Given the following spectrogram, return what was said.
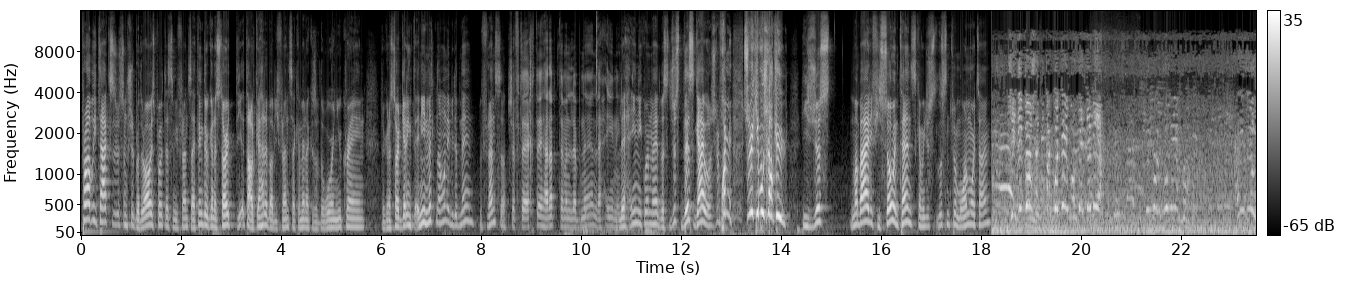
probably taxes or some shit, bro. They're always protesting in France. I think they're gonna start يقطعوا الكهرباء بفرنسا كمان because of the war in Ukraine. They're gonna start getting تقنين مثلنا هون بلبنان بفرنسا. شفت اختي هربت من لبنان لحقيني لاحقيني كوين ما هاد بس just this guy was le premier celui qui bouge l'encul. He's just ما بعرف he's so intense. Can we just listen to him one more time? J'ai dit gauche, j'habite à côté, bordel de merde Putain, le fou merde Allez-y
